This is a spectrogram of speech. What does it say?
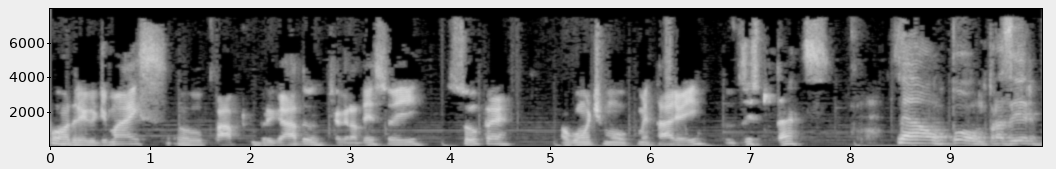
Pô, Rodrigo, demais o papo. Obrigado, te agradeço aí. Super. Algum último comentário aí dos estudantes? Não, pô, um prazer.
